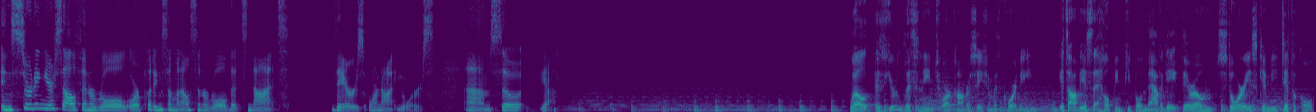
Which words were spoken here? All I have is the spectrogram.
inserting yourself in a role or putting someone else in a role that's not theirs or not yours. Um, so, yeah. Well, as you're listening to our conversation with Courtney, it's obvious that helping people navigate their own stories can be difficult,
